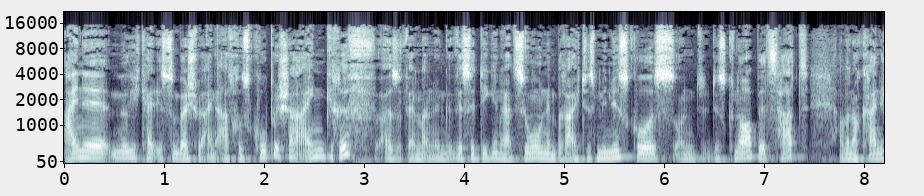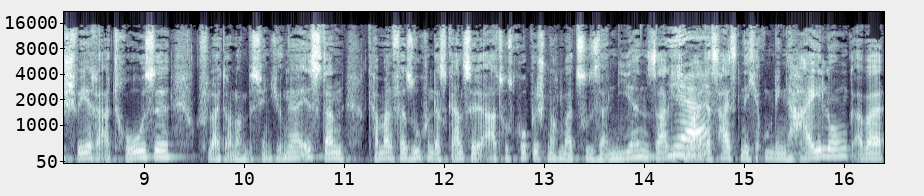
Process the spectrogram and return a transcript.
Eine Möglichkeit ist zum Beispiel ein arthroskopischer Eingriff, also wenn man eine gewisse Degeneration im Bereich des Meniskus und des Knorpels hat, aber noch keine schwere Arthrose, vielleicht auch noch ein bisschen jünger ist, dann kann man versuchen, das Ganze arthroskopisch nochmal zu sanieren, sage ich Ja. mal. Das heißt nicht unbedingt Heilung, aber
